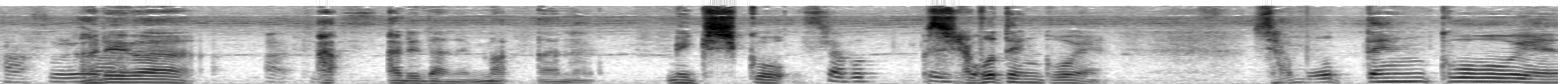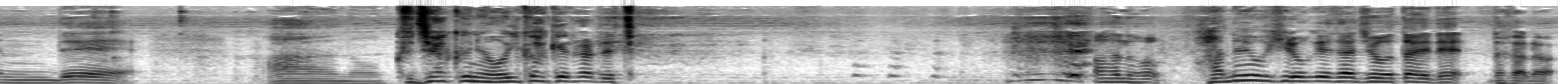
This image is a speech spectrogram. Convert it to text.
あそれは。あれはあああれだね、ま、あのメキシコ。シャボシャボテン公園。シャボテン公園であのクジャクに追いかけられて あの羽を広げた状態でだから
